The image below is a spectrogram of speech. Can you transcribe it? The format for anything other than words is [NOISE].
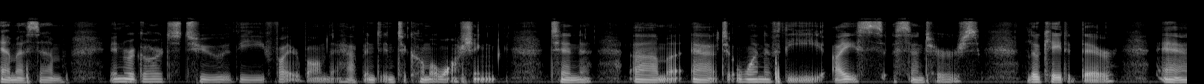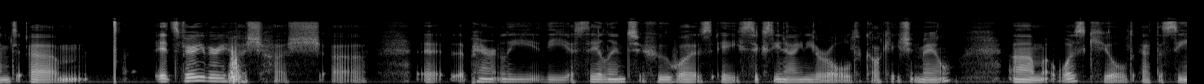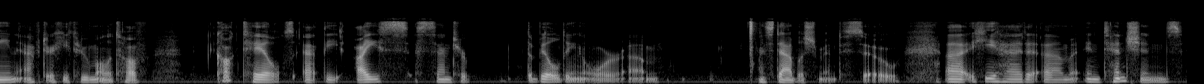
MSM, in regards to the firebomb that happened in Tacoma, Washington, um, at one of the ICE centers located there. And um, it's very, very hush hush. Uh, uh, apparently, the assailant, who was a 69 year old Caucasian male, um, was killed at the scene after he threw Molotov cocktails at the ICE Center, the building or um, establishment. So uh, he had um, intentions.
